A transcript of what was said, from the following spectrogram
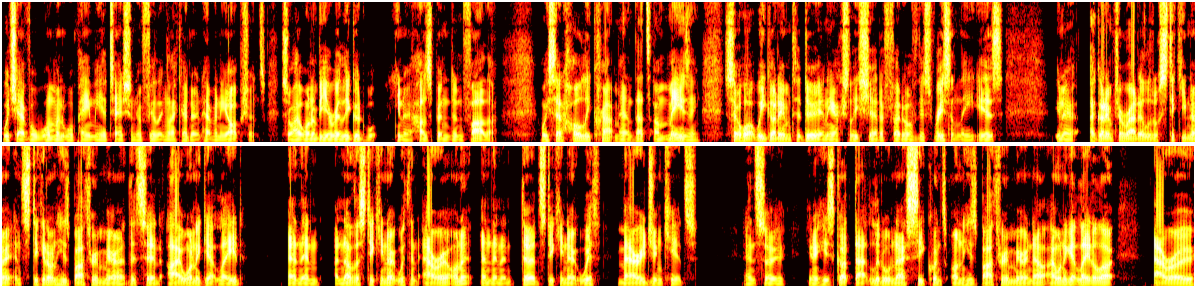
whichever woman will pay me attention and feeling like I don't have any options. So I want to be a really good, you know, husband and father. We said, holy crap, man, that's amazing. So what we got him to do, and he actually shared a photo of this recently, is you know, I got him to write a little sticky note and stick it on his bathroom mirror that said, I want to get laid. And then another sticky note with an arrow on it. And then a third sticky note with marriage and kids. And so, you know, he's got that little nice sequence on his bathroom mirror now. I want to get laid a lot. Arrow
